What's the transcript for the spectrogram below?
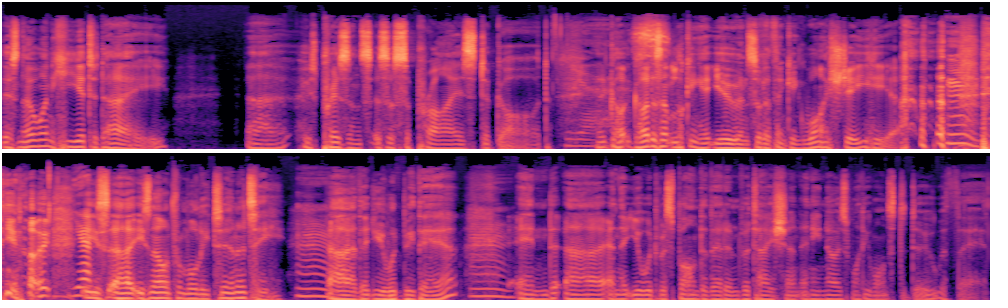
there's no one here today uh, whose presence is a surprise to God. And God. God isn't looking at you and sort of thinking, "Why is she here?" Mm. you know, Yep. He's uh, He's known from all eternity Mm. uh, that you would be there Mm. and uh, and that you would respond to that invitation, and He knows what He wants to do with that,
